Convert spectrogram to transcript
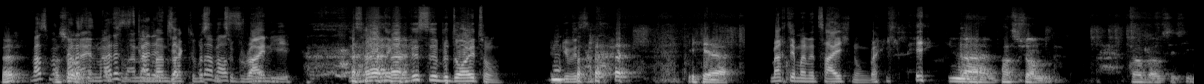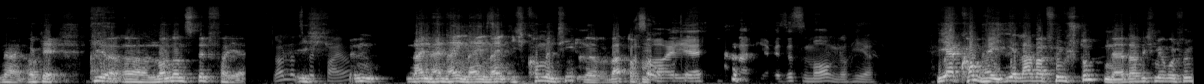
Was? was war, Ach so. war das, Ein Mann das zum anderen Mann sagt, du bist mir zu grindy. Das hat eine gewisse Bedeutung. In gewissen. Ja, Mach dir mal eine Zeichnung bei Gelegenheit. nein, passt schon. War beaufsichtigt. Nein, okay. Hier, äh, London Spitfire. London Ich Spitfire? bin. Nein, nein, nein, nein, nein, ich kommentiere. Warte doch Ach so. mal. Ja, wir sitzen morgen noch hier. Ja, komm, hey, ihr labert fünf Stunden, da darf ich mir wohl fünf.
